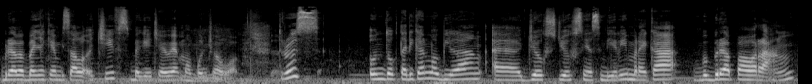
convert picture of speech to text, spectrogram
berapa banyak yang bisa lo achieve sebagai cewek maupun cowok. Terus untuk tadi kan lo bilang uh, jokes-jokesnya sendiri mereka beberapa orang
